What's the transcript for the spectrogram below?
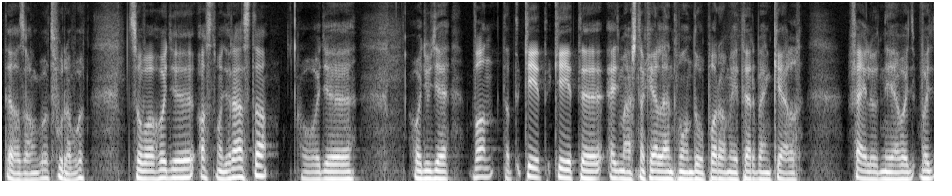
de az angolt fura volt. Szóval, hogy azt magyarázta, hogy, hogy ugye van, tehát két, két egymásnak ellentmondó paraméterben kell fejlődnie, vagy, vagy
